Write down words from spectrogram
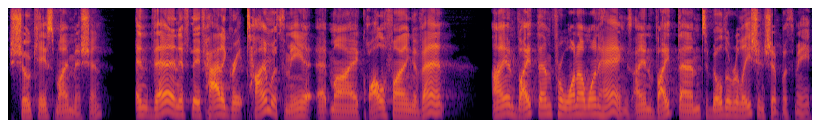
showcase my mission. And then if they've had a great time with me at my qualifying event, I invite them for one on one hangs. I invite them to build a relationship with me,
